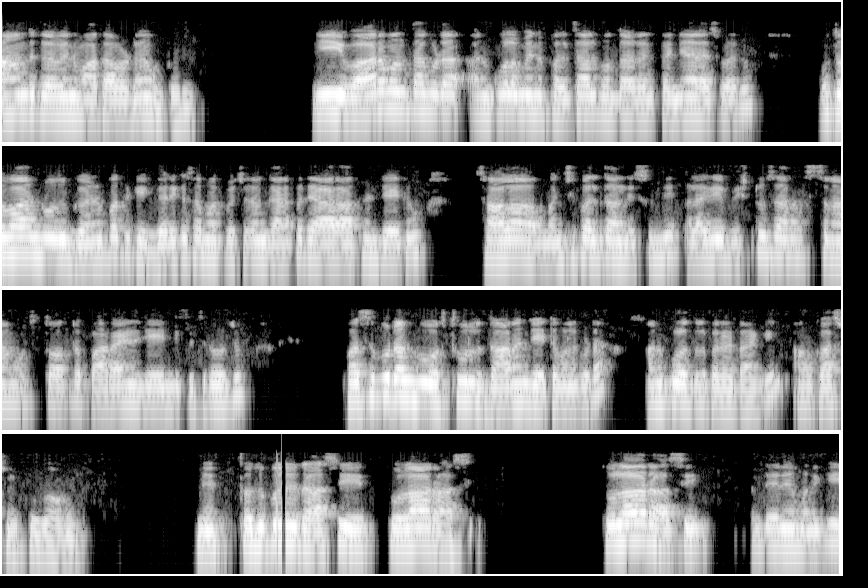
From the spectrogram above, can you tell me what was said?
ఆనందకరమైన వాతావరణమే ఉంటుంది. ఈ వారం అంతా కూడా అనుకూలమైన ఫలితాలు పొందడానికి కన్యారాశి వారు బుధవారం రోజు గణపతికి గరిక సమర్పించడం గణపతి ఆరాధన చేయడం చాలా మంచి ఫలితాలను ఇస్తుంది. అలాగే విష్ణు సహస్రనామ స్తోత్ర పారాయణ చేయండి ప్రతిరోజు. పసుపు రంగు వస్తువులు దానం చేయటం వల్ల కూడా అనుకూలతలు పెరగడానికి అవకాశం ఎక్కువగా ఉంది. తదుపరి రాశి తులారాశి. తులారాశి అంటేనే మనకి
